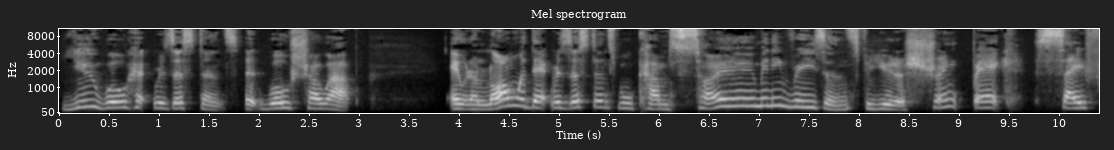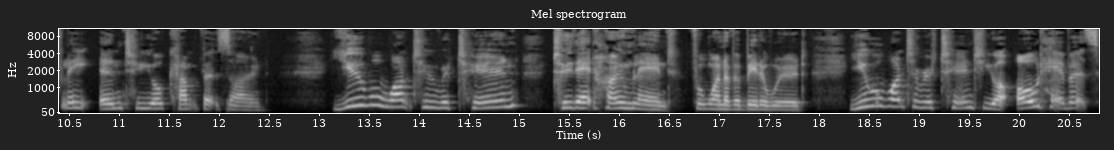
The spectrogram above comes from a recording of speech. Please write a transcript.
you will hit resistance. It will show up. And along with that resistance will come so many reasons for you to shrink back safely into your comfort zone. You will want to return to that homeland, for want of a better word. You will want to return to your old habits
